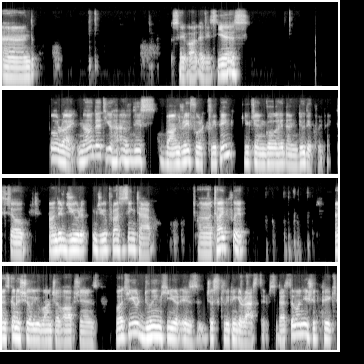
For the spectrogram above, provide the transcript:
and save all edits, yes. All right, now that you have this boundary for clipping, you can go ahead and do the clipping. So under geo, geoprocessing tab, uh, type clip, and it's gonna show you a bunch of options. what you're doing here is just clipping a raster. So that's the one you should pick.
